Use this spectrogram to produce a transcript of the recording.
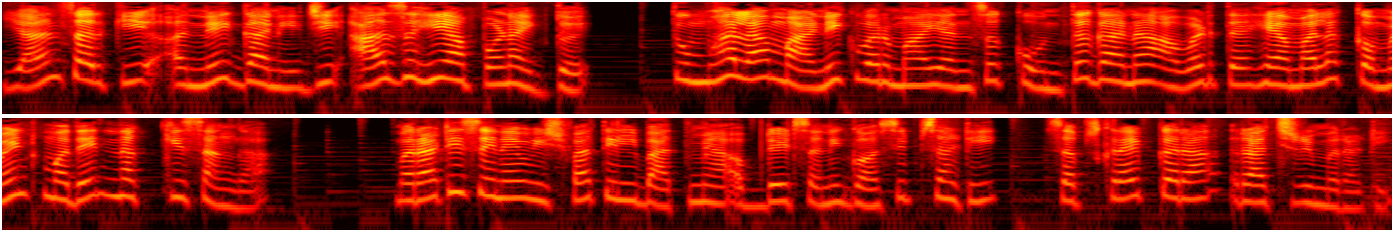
यांसारखी अनेक गाणी जी आजही आपण ऐकतोय. तुम्हाला माणिक वर्मा यांचं कोणतं गाणं आवडतं हे आम्हाला कमेंटमध्ये नक्की सांगा. मराठी सिने विश्वातील बातम्या अपडेट्स आणि गॉसिपसाठी सबस्क्राईब करा राजश्री मराठी.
